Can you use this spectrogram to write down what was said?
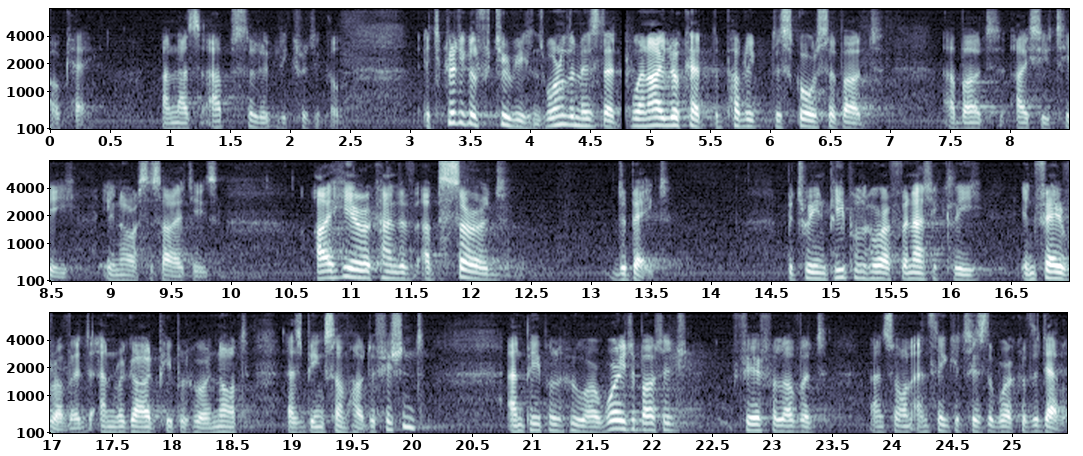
Okay, and that's absolutely critical. It's critical for two reasons. One of them is that when I look at the public discourse about, about ICT in our societies, I hear a kind of absurd debate between people who are fanatically in favor of it and regard people who are not as being somehow deficient, and people who are worried about it, fearful of it, and so on, and think it is the work of the devil.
